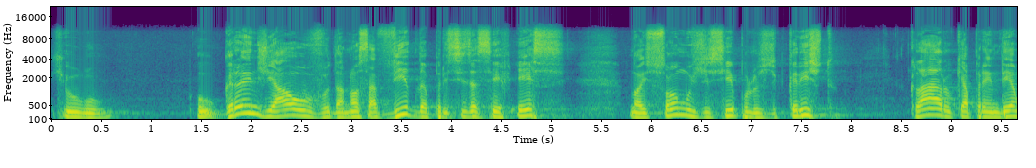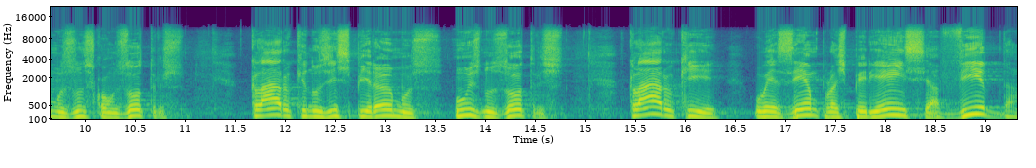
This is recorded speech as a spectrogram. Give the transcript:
que o, o grande alvo da nossa vida precisa ser esse, nós somos discípulos de Cristo, claro que aprendemos uns com os outros, claro que nos inspiramos uns nos outros, Claro que o exemplo, a experiência, a vida,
